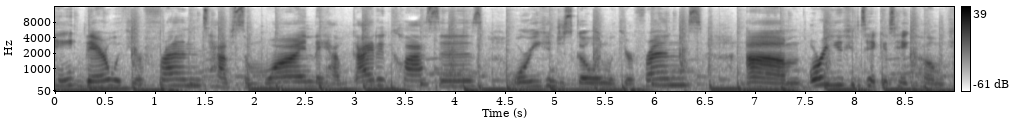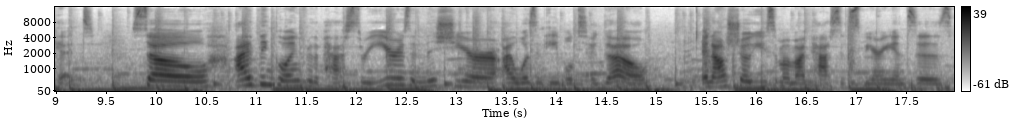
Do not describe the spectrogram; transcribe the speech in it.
paint there with your friends, have some wine. They have guided classes, or you can just go in with your friends, um, or you can take a take home kit. So I've been going for the past three years, and this year I wasn't able to go. And I'll show you some of my past experiences.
